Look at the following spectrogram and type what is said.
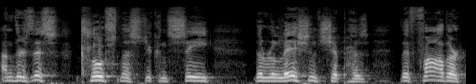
And there's this closeness, you can see the relationship has, the Father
